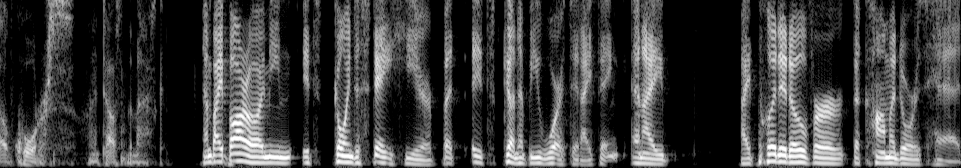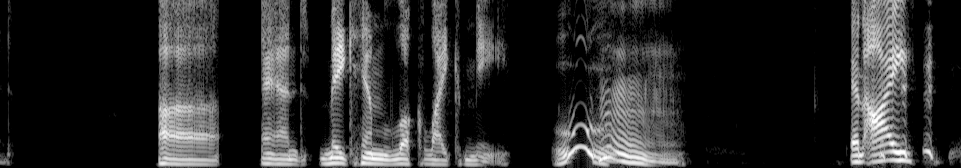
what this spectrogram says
Of course, I toss the mask. And by borrow, I mean it's going to stay here, but it's gonna be worth it, I think. And I, I put it over the Commodore's head, uh, and make him look like me. Ooh. Hmm. And I,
